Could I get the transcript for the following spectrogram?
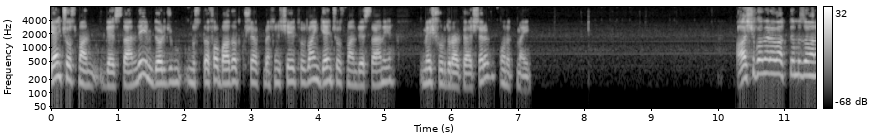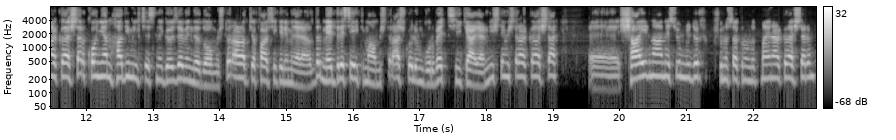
Genç Osman Destanı değil mi? 4. Mustafa Bağdat kuşatmasında şehit olan Genç Osman Destanı meşhurdur arkadaşlarım. Unutmayın. Aşık Ömer'e baktığımız zaman arkadaşlar Konya'nın Hadim ilçesinde gözlevinde doğmuştur. Arapça Farsça kelimeler alır. Medrese eğitimi almıştır. Aşk ölüm gurbet hikayelerini işlemiştir arkadaşlar. Ee, şairnamesi ünlüdür. Şunu sakın unutmayın arkadaşlarım.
